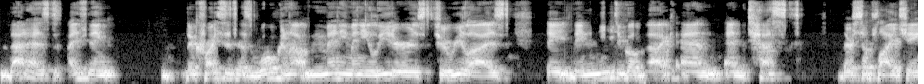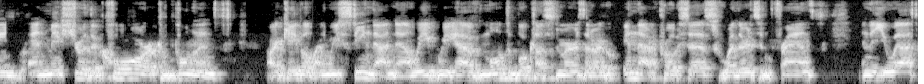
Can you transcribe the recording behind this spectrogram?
that has, I think, the crisis has woken up many, many leaders to realize they, they need to go back and, and test their supply chain and make sure the core components are capable. And we've seen that now. We, we have multiple customers that are in that process, whether it's in France, in the US,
